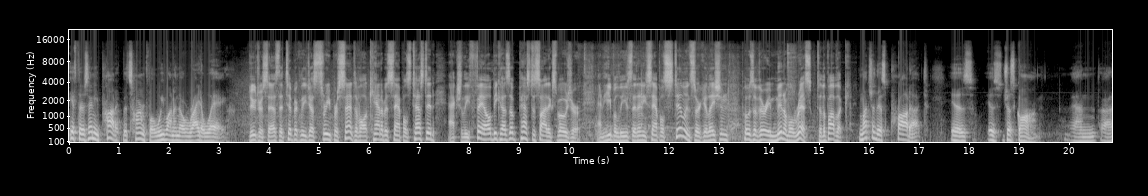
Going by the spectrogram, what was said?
if there's any product that's harmful, we want to know right away. Dutra says that typically just 3% of all cannabis samples tested actually fail because of pesticide exposure. And he believes that any samples still in circulation pose a very minimal risk to the public. Much of this product is, is just gone and uh,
